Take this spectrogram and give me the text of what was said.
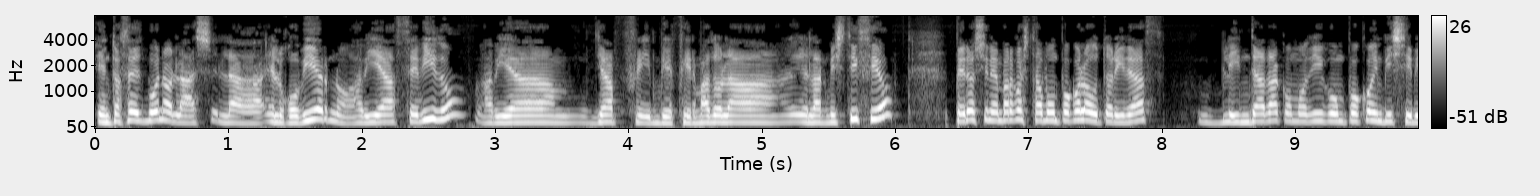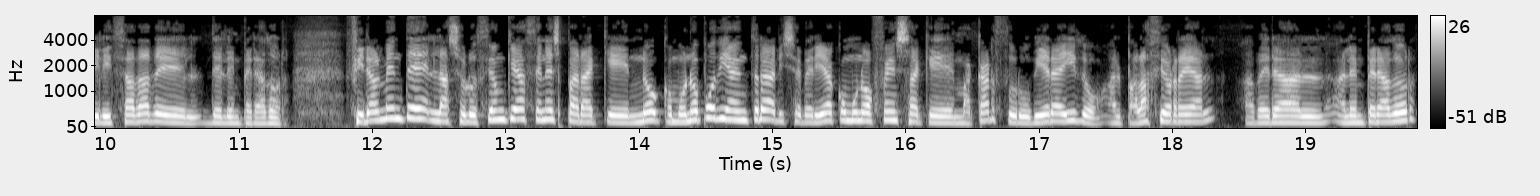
Entonces, bueno, las- la- el gobierno había cedido, había ya fi- firmado la- el armisticio, pero sin embargo estaba un poco la autoridad blindada, como digo, un poco invisibilizada del, del emperador. Finalmente, la solución que hacen es para que no, como no podía entrar y se vería como una ofensa que MacArthur hubiera ido al Palacio Real a ver al emperador,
